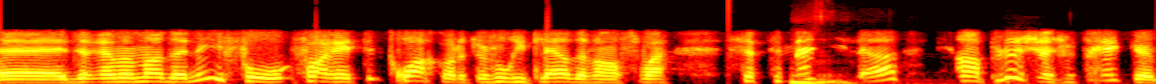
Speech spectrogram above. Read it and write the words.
Euh, à un moment donné, il faut, faut arrêter de croire qu'on a toujours Hitler devant soi. Cette manie-là, en plus, j'ajouterais que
